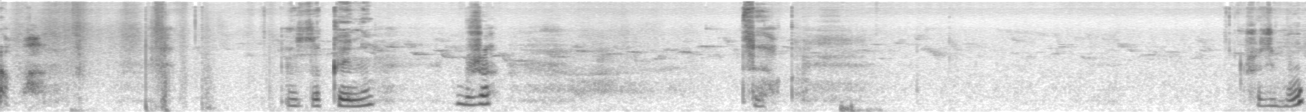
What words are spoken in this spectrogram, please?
Опа. Закинув вже. Так. Щось був?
